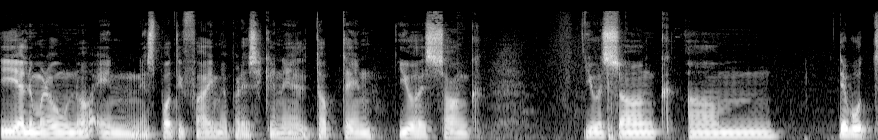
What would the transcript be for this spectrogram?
Y el número 1 en Spotify, me parece que en el top 10 US Song, US Song um, Debut,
